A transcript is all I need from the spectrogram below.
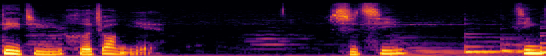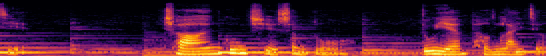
地居何壮也？十七，金解。长安宫阙甚多，独言蓬莱者，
